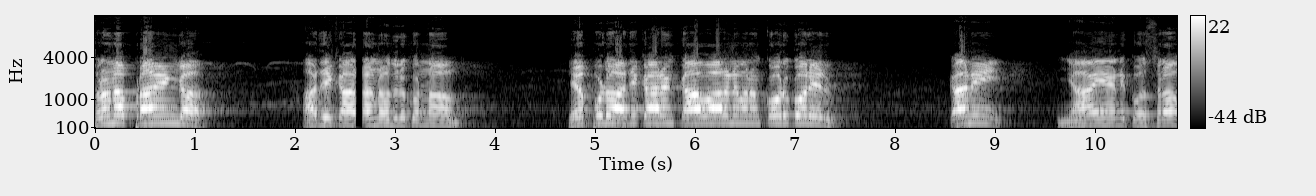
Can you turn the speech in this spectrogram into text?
తృణప్రాయంగా అధికారాన్ని వదులుకున్నాం. ఎప్పుడు అధికారం కావాలని మనం కోరుకోలేదు. కానీ న్యాయాని కోసం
